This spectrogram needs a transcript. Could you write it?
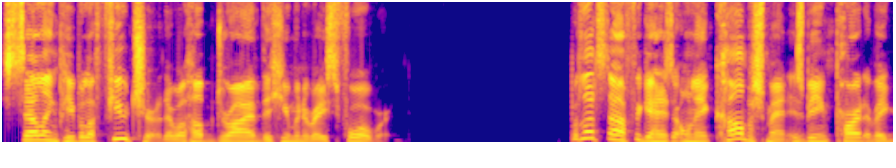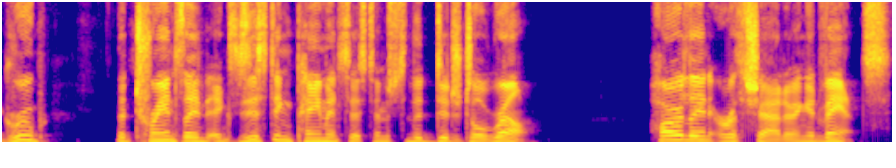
selling people a future that will help drive the human race forward. But let's not forget his only accomplishment is being part of a group that translated existing payment systems to the digital realm. Hardly an earth shattering advance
